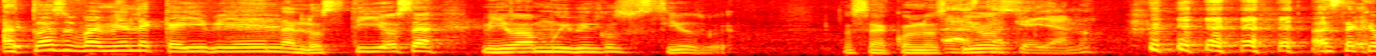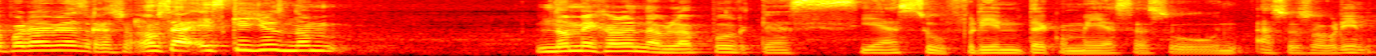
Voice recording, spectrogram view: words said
A toda su familia le caí bien, a los tíos, o sea, me llevaba muy bien con sus tíos, güey. O sea, con los tíos. Hasta que ya, ¿no? Hasta que por ahí habías razón. O sea, es que ellos no, no me dejaron de hablar porque hacía sufrir, entre comillas, a su, a su sobrina.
